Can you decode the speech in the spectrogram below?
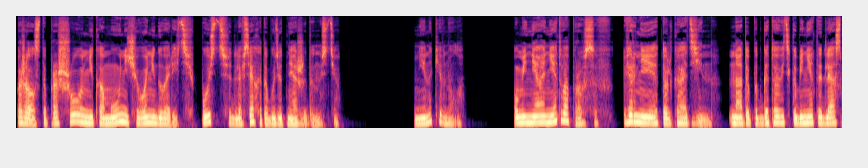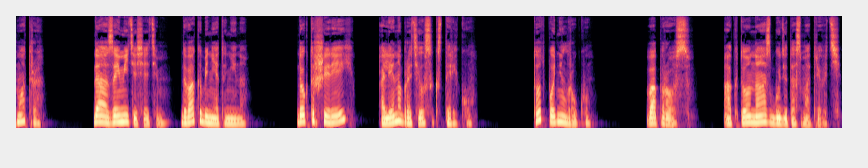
Пожалуйста, прошу никому ничего не говорить. Пусть для всех это будет неожиданностью. Нина кивнула. У меня нет вопросов. Вернее, только один. Надо подготовить кабинеты для осмотра. Да, займитесь этим. Два кабинета, Нина. Доктор Ширей, Ален обратился к старику. Тот поднял руку. Вопрос. А кто нас будет осматривать?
